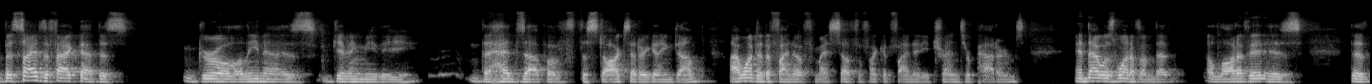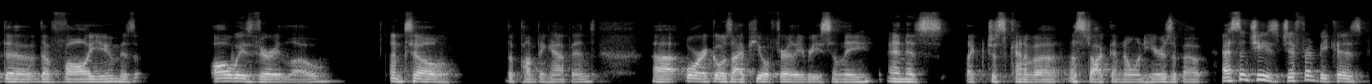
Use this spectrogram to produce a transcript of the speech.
Besides the fact that this girl Alina is giving me the the heads up of the stocks that are getting dumped, I wanted to find out for myself if I could find any trends or patterns, and that was one of them. That a lot of it is the the the volume is always very low until the pumping happens, uh, or it goes IPO fairly recently, and it's like just kind of a, a stock that no one hears about. S&G is different because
